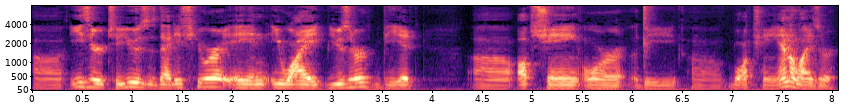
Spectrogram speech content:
uh, easier to use is that if you're an EY user, be it uh, OpsChain or the uh, blockchain analyzer,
